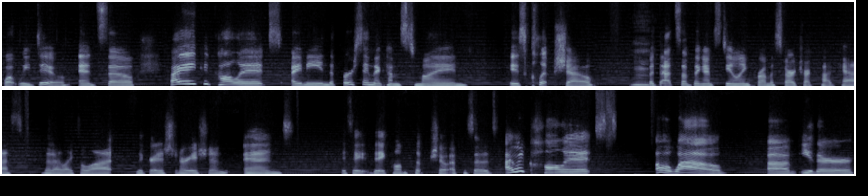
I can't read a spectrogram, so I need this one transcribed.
what we do. And so if I could call it, I mean, the first thing that comes to mind is clip show, Mm, but that's something I'm stealing from a Star Trek podcast that I like a lot, The Greatest Generation. And they say they call them clip show episodes. I would call it, oh wow, um, either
